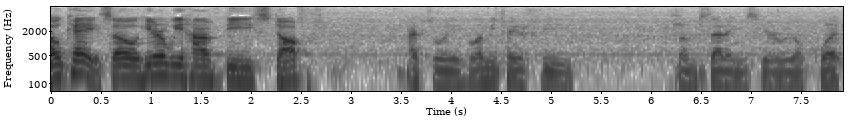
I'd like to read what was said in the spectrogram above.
Okay, so here we have the stuff. Actually, let me change the some settings here real quick.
